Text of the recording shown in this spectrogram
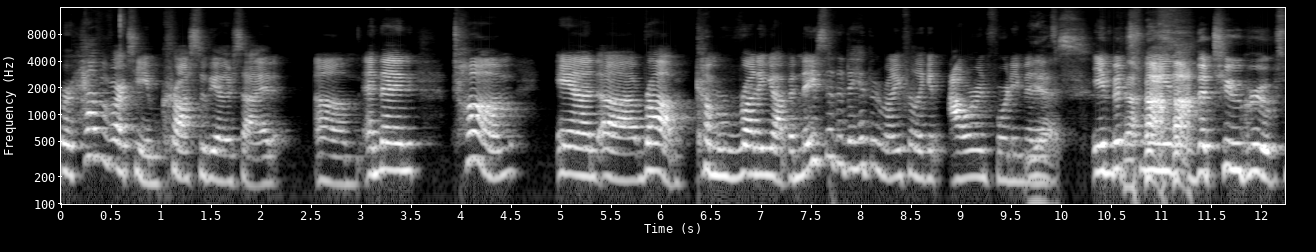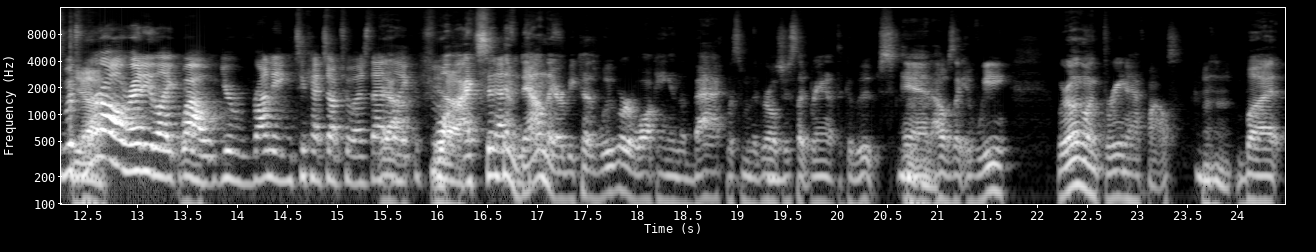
or half of our team crossed to the other side, um, and then Tom and uh, Rob come running up, and they said that they had been running for like an hour and forty minutes Yes. in between the two groups, which Yeah. we're already like, wow, you're running to catch up to us. That Yeah. like, Well, Yeah. I sent them down there because we were walking in the back with some of the girls, just like bringing out the caboose, Mm-hmm. and I was like, if we we were only going three and a half miles, Mhm. but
